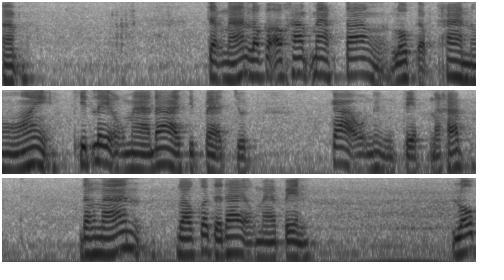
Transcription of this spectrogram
ครับ จากนั้นเราก็เอาค่ามากตั้งลบกับค่าน้อย คิดเลขออกมาได้ 9.17 นะครับ ดังนั้นเราก็จะได้ออกมาเป็นลบ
